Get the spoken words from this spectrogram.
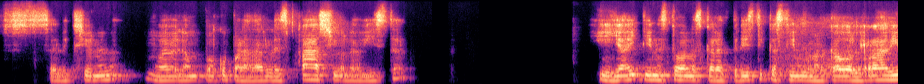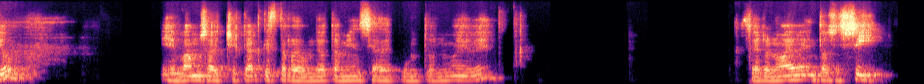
Seleccionala, muévela un poco para darle espacio a la vista. Y ya ahí tienes todas las características, tienes marcado el radio. Eh, vamos a checar que este redondeo también sea de punto 9. 0,9, entonces sí.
